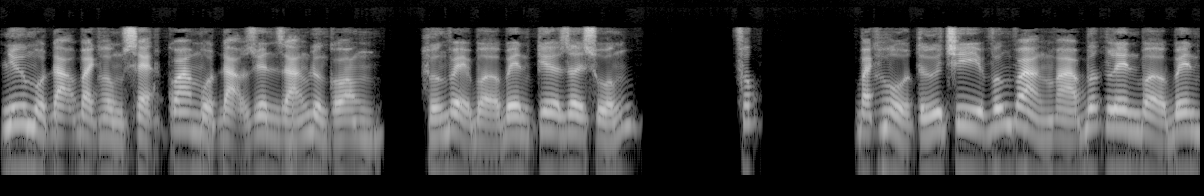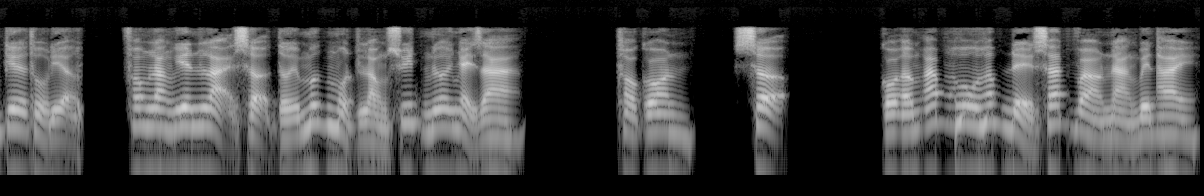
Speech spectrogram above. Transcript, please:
Như một đạo bạch hồng xẹt qua một đạo duyên dáng đường cong, hướng về bờ bên kia rơi xuống. Phúc! Bạch hổ tứ chi vững vàng mà bước lên bờ bên kia thổ địa, phong lăng yên lại sợ tới mức một lòng suýt nữa nhảy ra. Thỏ con, sợ. Có ấm áp hô hấp để sát vào nàng bên hai,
